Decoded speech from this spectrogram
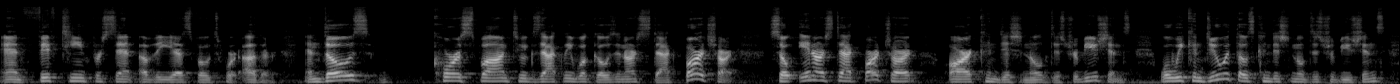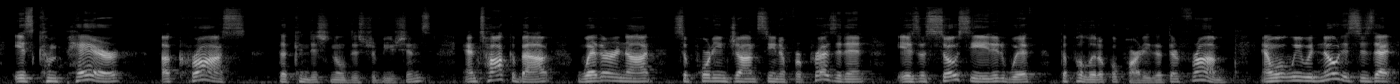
and 15% of the yes votes were other. And those correspond to exactly what goes in our stacked bar chart. So in our stacked bar chart are conditional distributions. What we can do with those conditional distributions is compare across the conditional distributions and talk about whether or not supporting John Cena for president is associated with the political party that they're from. And what we would notice is that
